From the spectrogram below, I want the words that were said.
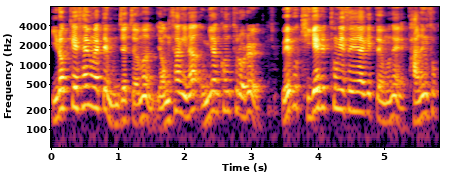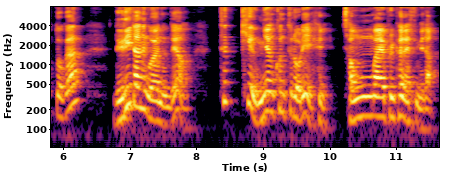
이렇게 사용할 때 문제점은 영상이나 음량 컨트롤을 외부 기계를 통해서 해야 하기 때문에 반응 속도가 느리다는 거였는데요. 특히 음량 컨트롤이 정말 불편했습니다.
